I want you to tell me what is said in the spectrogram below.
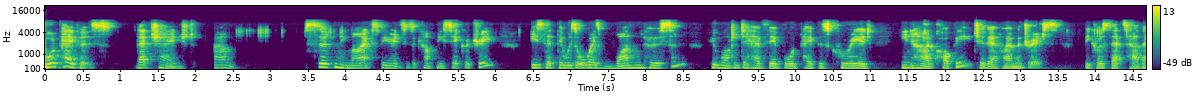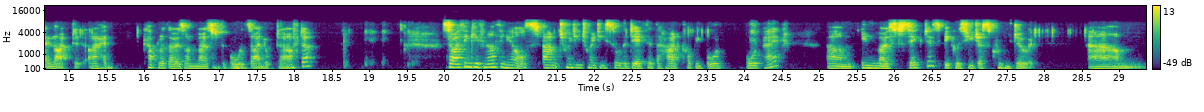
board papers, that changed. Um, certainly, my experience as a company secretary is that there was always one person who wanted to have their board papers couriered in hard copy to their home address because that's how they liked it. I had a couple of those on most of the boards I looked after. So I think if nothing else, um, 2020 saw the death of the hard copy board board pack um, in most sectors because you just couldn't do it. Um,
